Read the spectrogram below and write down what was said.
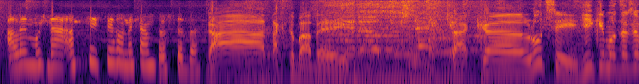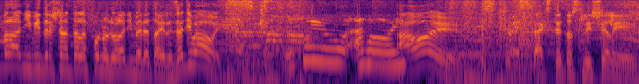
ale možná asi si ho nechám pro sebe. A, tak to má být. Tak, uh, Luci, díky moc za zavolání, vydrž na telefonu, doladíme detaily. Zatím ahoj. Děkuju, ahoj. Ahoj! Tak jste to slyšeli.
